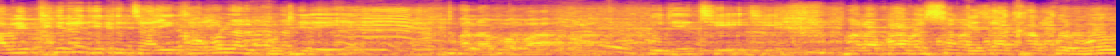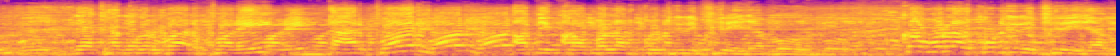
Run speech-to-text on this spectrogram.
আমি ফিরে যেতে চাই কমলার কুঠিরে। ভালো বাবা, বুঝেছি। ভালো বাবার সঙ্গে দেখা করব। দেখা করবার পরে, তারপর আমি কমলার কুঠিরে ফিরে যাব। কমলার কুঠিরে ফিরে যাব।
